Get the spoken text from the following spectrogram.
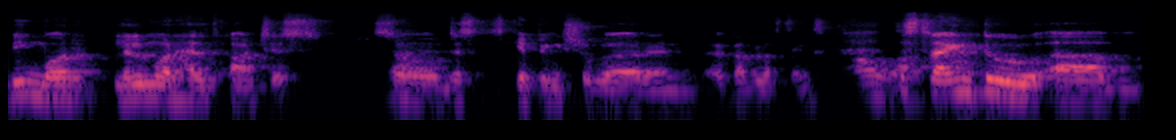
being more little more health conscious. So Right. just skipping sugar and a couple of things. Oh, wow. Just trying to um,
